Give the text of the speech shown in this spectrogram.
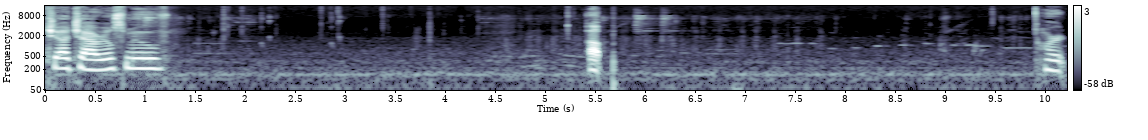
Cha cha, real smooth. Up. Heart.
